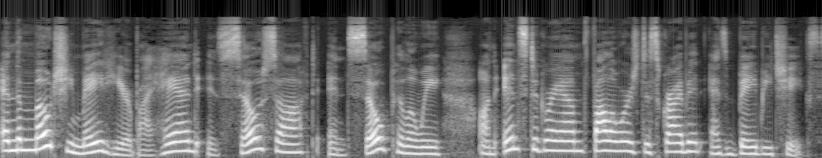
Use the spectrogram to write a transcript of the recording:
and the mochi made here by hand is so soft and so pillowy. On Instagram, followers describe it as baby cheeks.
